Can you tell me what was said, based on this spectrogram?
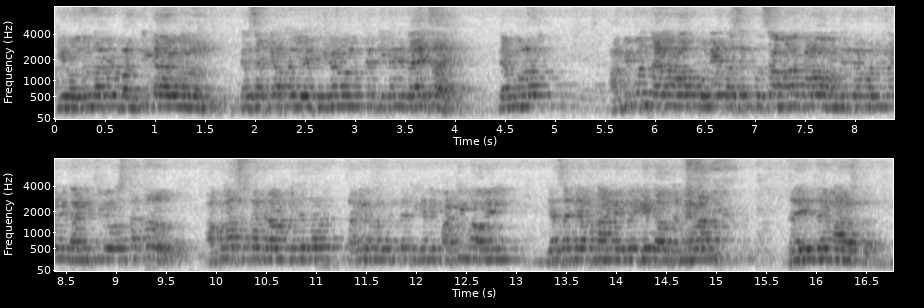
की रोजंदार भरती करावी म्हणून. त्यासाठी आपल्याला या ठिकाणावरून त्या ठिकाणी जायचं आहे. त्यामुळं आम्ही पण जाणार आहोत कोणी येत असेल तसं आम्हाला कळवा. म्हणजे त्या पद्धतीने आम्ही गाडीची व्यवस्था करू. आपला सुद्धा ग्रामपंचायत चांगल्या पद्धतीने त्या ठिकाणी पाठिंबा होईल. यासाठी आपण हा निर्णय घेत आहोत. धन्यवाद. जय हिंद जय महाराष्ट्र.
